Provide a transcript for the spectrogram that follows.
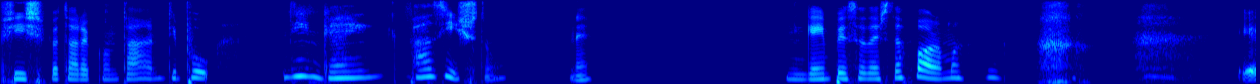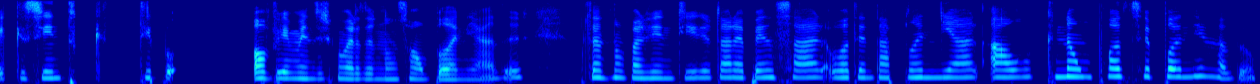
fixe para estar a contar. Tipo, ninguém faz isto, né? Ninguém pensa desta forma. é que sinto que, tipo, obviamente as conversas não são planeadas, portanto não faz sentido eu estar a pensar ou a tentar planear algo que não pode ser planeado.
